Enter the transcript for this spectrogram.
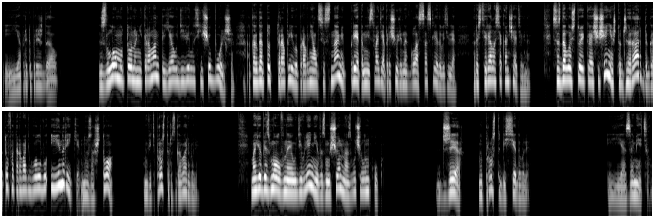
И я предупреждал. Злому тону некроманта я удивилась еще больше, а когда тот торопливо провнялся с нами, при этом не сводя прищуренных глаз со следователя, растерялась окончательно. Создалось стойкое ощущение, что Джерардо готов оторвать голову и Энрике. Но за что? Мы ведь просто разговаривали. Мое безмолвное удивление возмущенно озвучил Инкуб. «Джер, мы просто беседовали». Я заметил.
